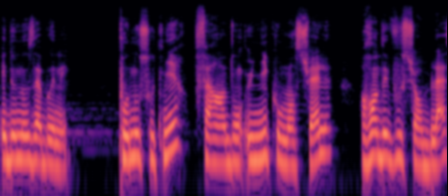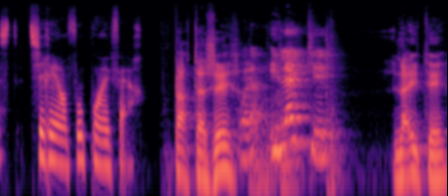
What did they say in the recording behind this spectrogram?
et de nos abonnés. Pour nous soutenir, faire un don unique ou mensuel, rendez-vous sur blast-info.fr. Partagez. Voilà. Et likez. Likez.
